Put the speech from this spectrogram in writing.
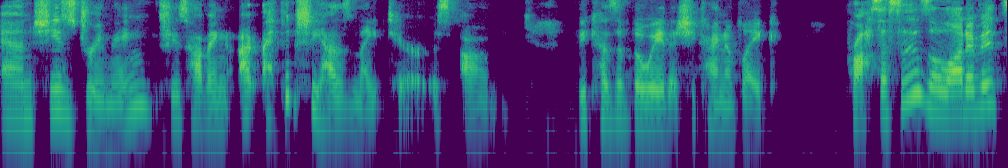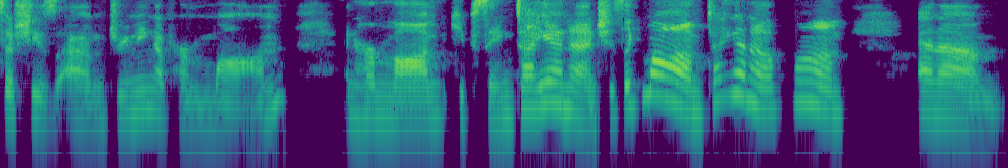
and she's dreaming. She's having, I, I think she has night terrors um, because of the way that she kind of like processes a lot of it. So she's um, dreaming of her mom, and her mom keeps saying Diana, and she's like, "Mom, Diana, mom," and um,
